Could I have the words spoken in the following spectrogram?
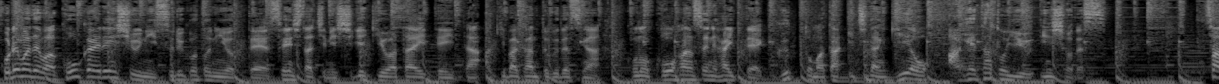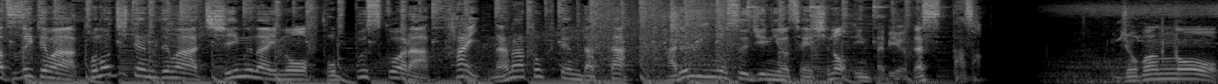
これまでは公開練習にすることによって選手たちに刺激を与えていた秋葉監督ですがこの後半戦に入ってぐっとまた一段ギアを上げたという印象です。さあ続いてはこの時点ではチーム内のトップスコアラータイ7得点だったカルリーニョス・ジュニオ選手のインタビューです。どうぞ。序盤の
